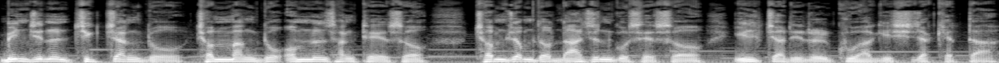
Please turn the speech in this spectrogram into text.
민지는 직장도 전망도 없는 상태에서 점점 더 낮은 곳에서 일자리를 구하기 시작했다.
